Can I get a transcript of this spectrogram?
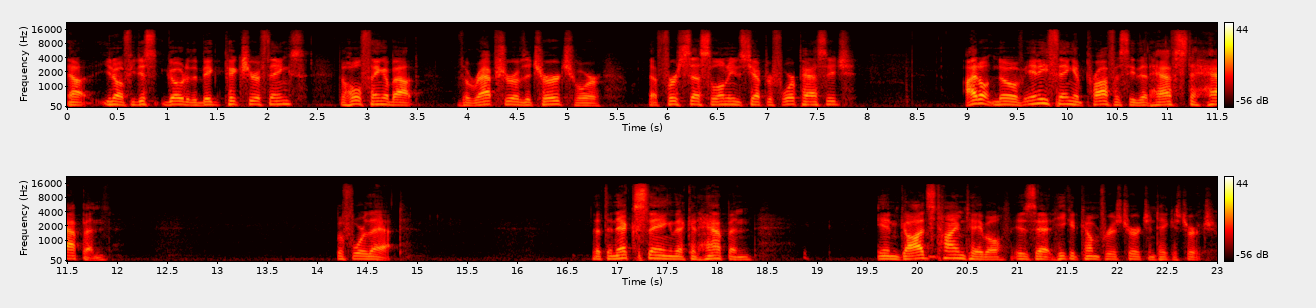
Now, you know, if you just go to the big picture of things, the whole thing about the rapture of the church or that First Thessalonians chapter 4 passage, I don't know of anything in prophecy that has to happen before that. That the next thing that could happen in God's timetable is that He could come for His church and take His church.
